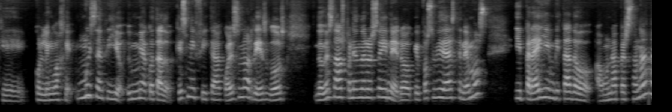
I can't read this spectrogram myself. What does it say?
que con lenguaje muy sencillo y muy acotado qué significa, cuáles son los riesgos, dónde estamos poniendo nuestro dinero, qué posibilidades tenemos. Y para ello he invitado a una persona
